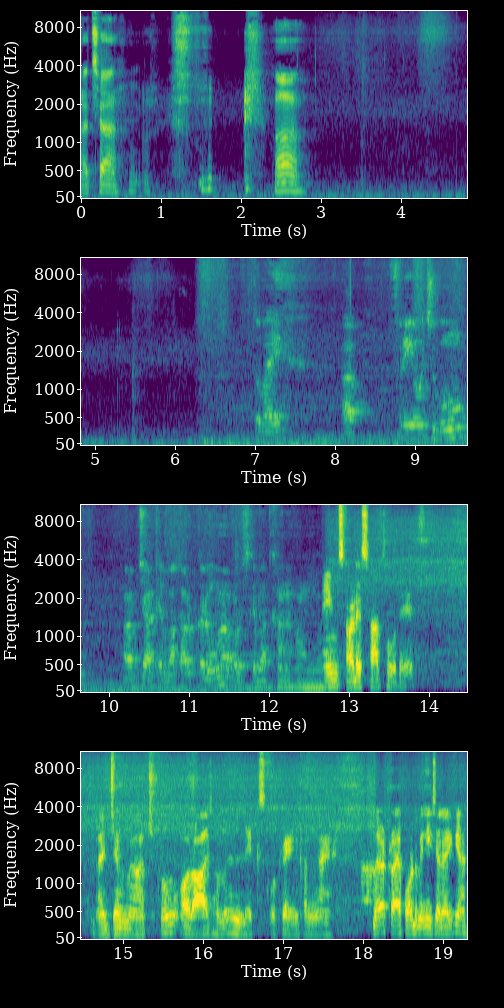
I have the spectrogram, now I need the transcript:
अच्छा। हाँ। तो भाई अब फ्री हो चुका हूँ। अब जाके वर्कआउट करूँगा और उसके बाद खाना खाऊँगा। टाइम साढ़े सात हो रहे हैं। मैं जिम में आ चुका हूँ और आज हमें लेग्स को ट्रेन करना है। मेरा ट्राईपॉड भी नीचे रह गया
